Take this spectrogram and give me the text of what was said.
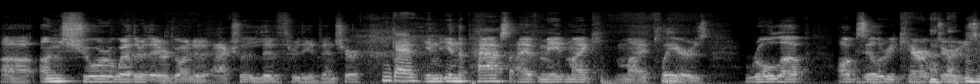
uh, unsure whether they're going to actually live through the adventure. Okay. I- in in the past, I have made my my players roll up auxiliary characters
